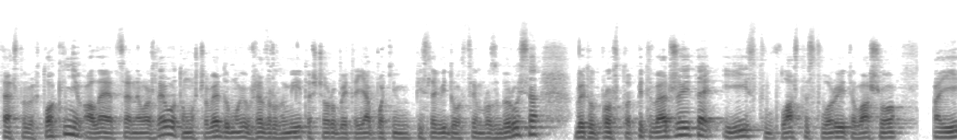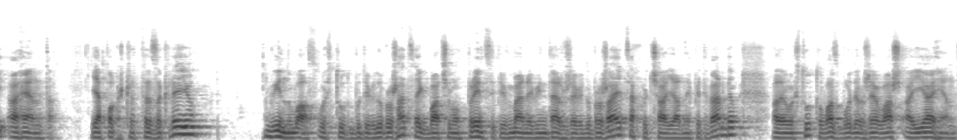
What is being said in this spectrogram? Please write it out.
тестових токенів, але це не важливо, тому що ви, думаю, вже зрозумієте, що робити. Я потім після відео з цим розберуся. Ви тут просто підтверджуєте і власне створюєте вашого AI-агента. Я поки що це закрию. Він у вас ось тут буде відображатися. Як бачимо, в принципі, в мене він теж вже відображається, хоча я не підтвердив. Але ось тут у вас буде вже ваш AI-агент.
